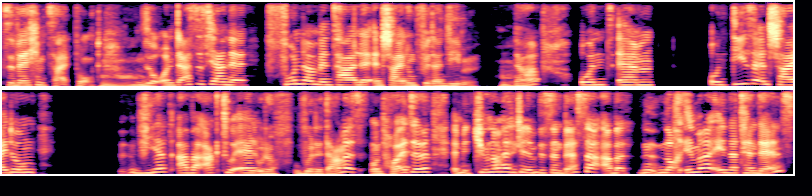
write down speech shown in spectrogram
zu welchem Zeitpunkt. Mhm. So, und das ist ja eine fundamentale Entscheidung für dein Leben. Mhm. Ja. Und, ähm, und diese Entscheidung wird aber aktuell oder wurde damals und heute mit QNO Medical ein bisschen besser, aber noch immer in der Tendenz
